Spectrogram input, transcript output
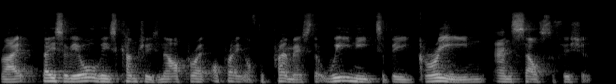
right? Basically, all these countries are now operate, operating off the premise that we need to be green and self-sufficient.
